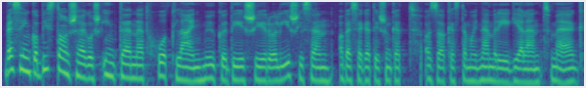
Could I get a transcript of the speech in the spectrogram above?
Beszéljünk a biztonságos internet hotline működéséről is, hiszen a beszélgetésünket azzal kezdtem, hogy nemrég jelent meg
